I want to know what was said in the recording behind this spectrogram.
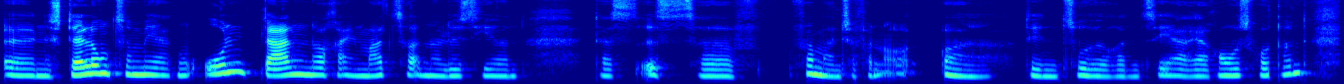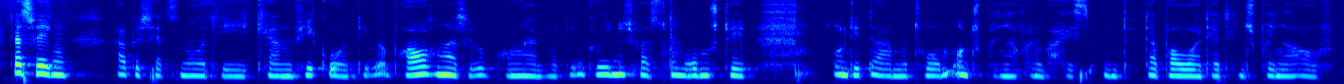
äh, eine Stellung zu merken und dann noch ein Matt zu analysieren, das ist äh, für manche von äh, den Zuhörern sehr herausfordernd. Deswegen habe ich jetzt nur die Kernfiguren, die wir brauchen. Also wir brauchen ja nur den König, was drumherum steht, und die Dame, Turm und Springer von Weiß und der Bauer, der den Springer auf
